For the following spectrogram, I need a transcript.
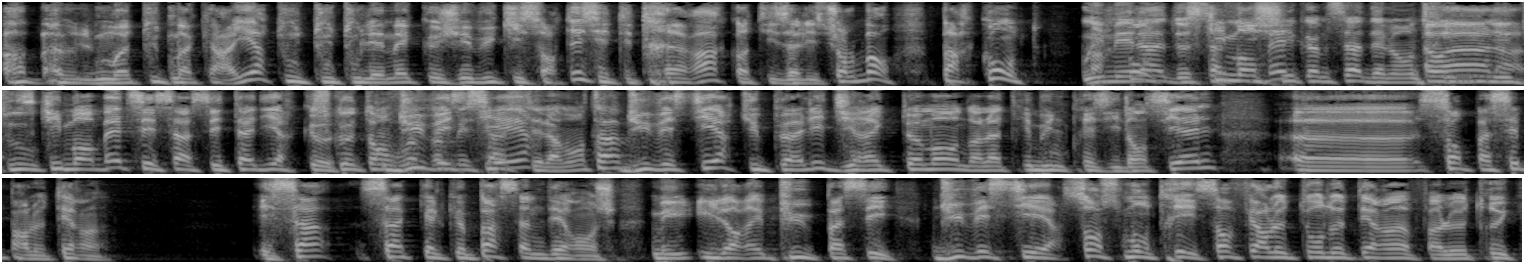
Ah bah moi toute ma carrière, tous les mecs que j'ai vus qui sortaient, c'était très rare quand ils allaient sur le banc. Par contre, Oui, par mais contre, là, de ce qui s'afficher m'embête, comme ça, d'aller en tribune voilà, et tout. ce qui m'embête, c'est ça, c'est-à-dire que Ce que du vestiaire, lamentable. du vestiaire, tu peux aller directement dans la tribune présidentielle euh, sans passer par le terrain. Et ça, ça quelque part, ça me dérange. Mais il aurait pu passer du vestiaire sans se montrer, sans faire le tour de terrain, enfin le truc,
